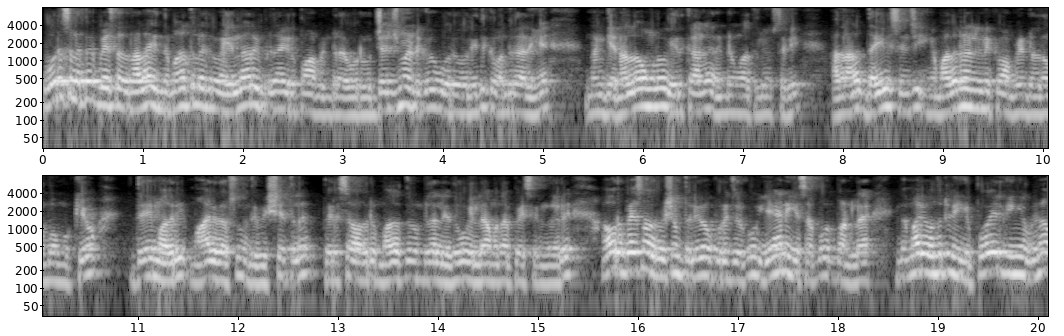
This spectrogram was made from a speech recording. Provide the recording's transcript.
ஒரு சில பேர் பேசுறதுனால இந்த மதத்தில் இருக்கிறவங்க எல்லாரும் இப்படி தான் இருப்போம் அப்படின்ற ஒரு ஜட்ஜ்மெண்ட்டுக்கு ஒரு ஒரு இதுக்கு வந்துடாதீங்க. இங்கே நல்லவங்களும் இருக்காங்க ரெண்டு மதத்துலையும் சரி. அதனால தயவு செஞ்சு இங்கே மத நல்லிணக்கம் அப்படின்றது ரொம்ப முக்கியம். இதே மாதிரி மாரிதாசும் இந்த விஷயத்தில் பெருசாக வந்துட்டு மத தூண்டுதல் எதுவும் இல்லாமல் தான் பேசியிருந்தாரு. அவர் பேசின ஒரு விஷயம் தெளிவாக புரிஞ்சிருக்கும். ஏன் நீங்கள் சப்போர்ட் பண்ணல? இந்த மாதிரி வந்துட்டு நீங்கள் போயிருக்கீங்க அப்படின்னா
